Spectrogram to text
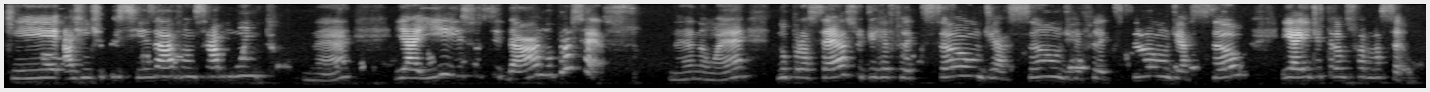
Que a gente precisa avançar muito, né? E aí isso se dá no processo, né? Não é no processo de reflexão, de ação, de reflexão, de ação e aí de transformação,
